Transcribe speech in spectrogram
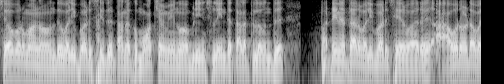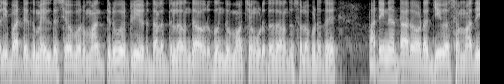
சிவபெருமானை வந்து வழிபாடு செய்து தனக்கு மோட்சம் வேணும் அப்படின்னு சொல்லி இந்த தளத்தில் வந்து பட்டினத்தார் வழிபாடு செய்வார். அவரோட வழிபாட்டுக்கு மகிழ்ந்த சிவபெருமான் திருவொற்றியூர் தலத்தில் வந்து அவருக்கு வந்து மோட்சம் கொடுத்ததாக வந்து சொல்லப்படுது. பட்டினத்தாரோட ஜீவ சமாதி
